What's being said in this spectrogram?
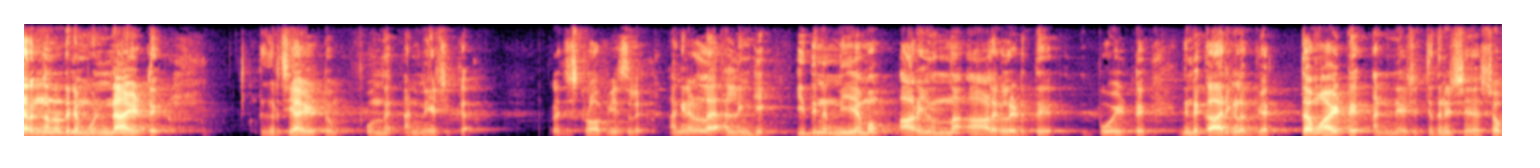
ഇറങ്ങുന്നതിന് മുന്നായിട്ട് തീർച്ചയായിട്ടും ഒന്ന് അന്വേഷിക്കുക രജിസ്റ്റർ ഓഫീസിൽ അങ്ങനെയുള്ള അല്ലെങ്കിൽ ഇതിന് നിയമം അറിയുന്ന ആളുകളെടുത്ത് പോയിട്ട് ഇതിന്റെ കാര്യങ്ങൾ വ്യക്തമായിട്ട് അന്വേഷിച്ചതിന് ശേഷം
